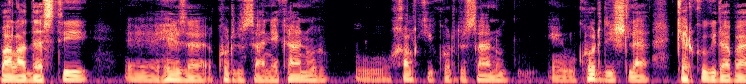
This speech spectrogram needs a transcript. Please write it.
باڵادەستی هێزە کوردستانیەکان و و خەڵکی کوردستان و کوردیش لە کەرککدا بە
